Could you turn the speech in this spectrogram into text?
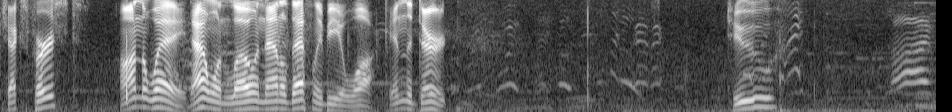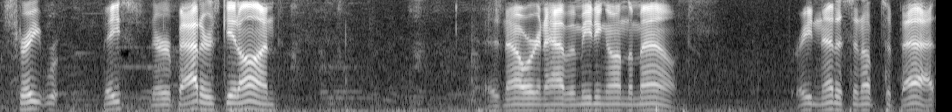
Checks first. On the way. That one low, and that'll definitely be a walk. In the dirt. Two straight base or batters get on. As now we're going to have a meeting on the mound. Braden Edson up to bat.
